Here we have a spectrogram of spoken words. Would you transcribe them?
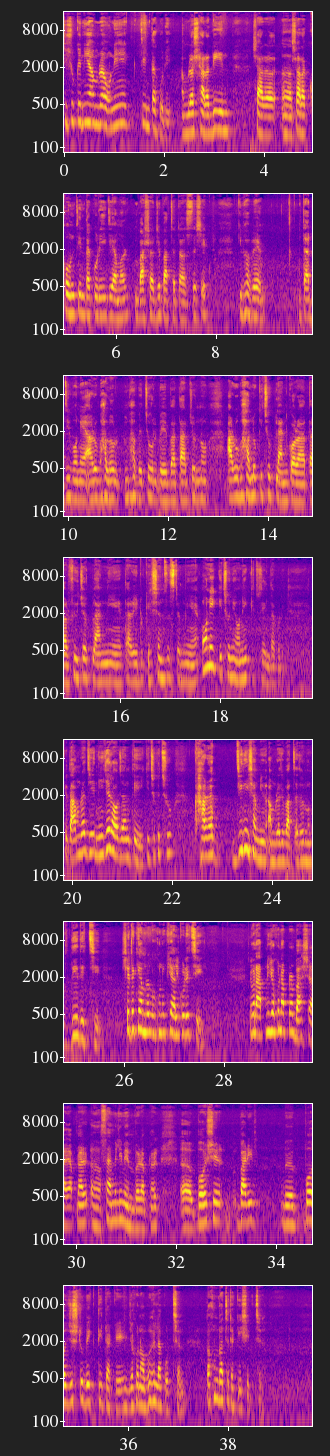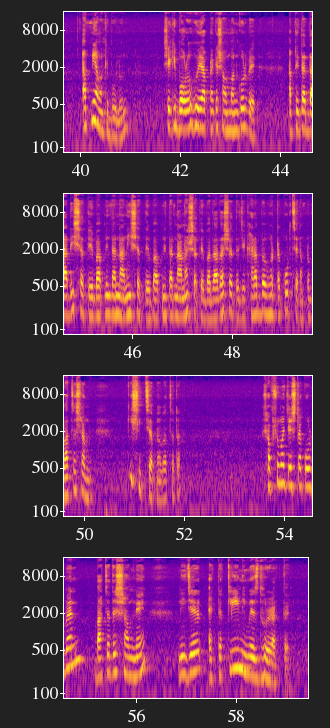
শিশুকে নিয়ে আমরা অনেক চিন্তা করি। আমরা সারাদিন, সারা সারাক্ষণ চিন্তা করি যে আমার বাসার যে বাচ্চাটা আছে, সে কীভাবে তার জীবনে আরও ভালোভাবে চলবে বা তার জন্য আরও ভালো কিছু প্ল্যান করা, তার ফিউচার প্ল্যান নিয়ে, তার এডুকেশন সিস্টেম নিয়ে অনেক কিছু নিয়ে অনেক কিছু চিন্তা করি। কিন্তু আমরা যে নিজের অজান্তেই কিছু কিছু খারাপ জিনিস আমি, আমরা যে বাচ্চাদের মধ্যে দিয়ে দিচ্ছি, সেটা কি আমরা কখনো খেয়াল করেছি? যেমন আপনি যখন আপনার বাসায়, আপনার ফ্যামিলি মেম্বার আপনার বয়সের, বাড়ির বয়োজ্যেষ্ঠ ব্যক্তিটাকে যখন অবহেলা করছেন, তখন বাচ্চাটা কী শিখছে? আপনি আমাকে বলুন, সে কি বড় হয়ে আপনাকে সম্মান করবে? আপনি তার দাদির সাথে বা আপনি তার নানির সাথে বা আপনি তার নানার সাথে বা দাদার সাথে যে খারাপ ব্যবহারটা করছেন, আপনার বাচ্চার সামনে কি শিখছে আপনার বাচ্চাটা? সবসময় চেষ্টা করবেন বাচ্চাদের সামনে নিজের একটা ক্লিন ইমেজ ধরে রাখতে।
